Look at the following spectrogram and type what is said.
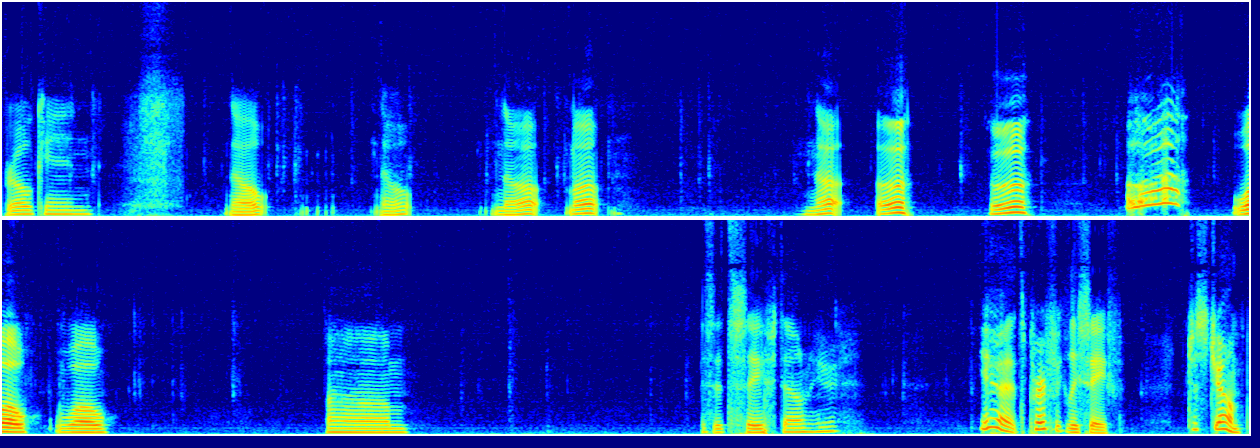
broken. No. No. No. No. No. Uh. Uh. Ah. Whoa. Whoa. Um. Is it safe down here? Yeah, it's perfectly safe. Just jump.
